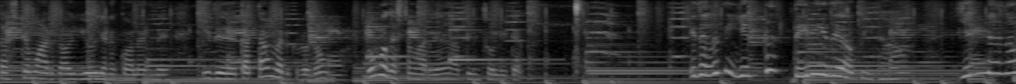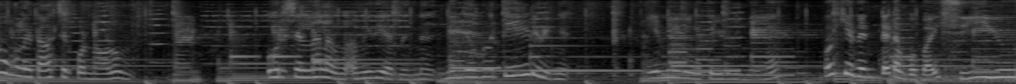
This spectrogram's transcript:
கஷ்டமாக இருக்கு. ஐயோ எனக்கு வளருது. இது கத்தாமல் இருக்கிறதும் ரொம்ப கஷ்டமாக இருக்கு அப்படின்னு சொல்லிட்டேன். இதுலேருந்து என்ன தெரியுது அப்படின்னா என்னதான் உங்களை டார்ச்சர் பண்ணாலும் ஒரு சில நாள் அவங்க அமைதியாக இருந்தீங்கன்னா நீங்கள் உங்களை தேடுவீங்க. என்னையும் நீங்கள் தேடுவீங்க okay then tata bye see you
